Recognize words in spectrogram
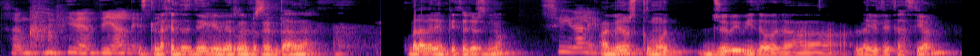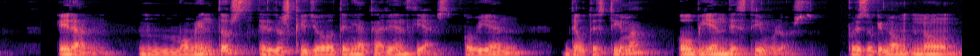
Son confidenciales. Es que la gente se tiene que ver representada. Vale, a ver, empiezo yo si no. Sí, dale. Al menos como yo he vivido la, la idealización, eran momentos en los que yo tenía carencias o bien de autoestima o bien de estímulos. Por eso que no, no,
